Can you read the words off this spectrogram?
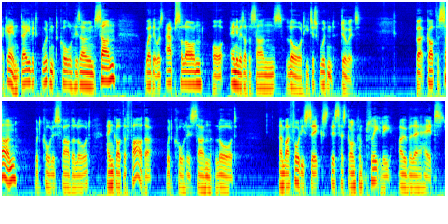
Again, David wouldn't call his own son, whether it was Absalom or any of his other sons, Lord. He just wouldn't do it. But God the Son would call his Father Lord, and God the Father would call his Son Lord and by 46 this has gone completely over their heads.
